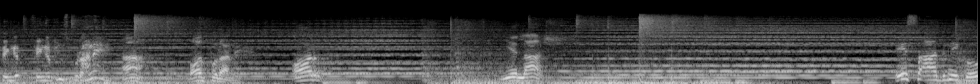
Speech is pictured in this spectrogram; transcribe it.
फिंगर फिंगरप्रिंट्स पुराने हाँ? बहुत पुराने और ये लाश इस आदमी को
